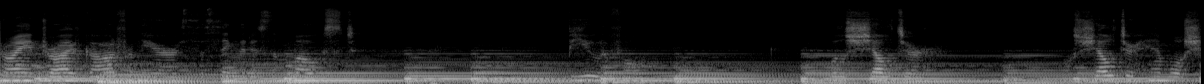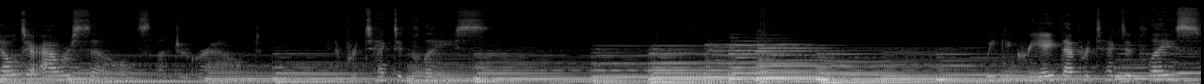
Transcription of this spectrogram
Try and drive God from the earth, the thing that is the most beautiful, will shelter. We'll shelter Him, we'll shelter ourselves underground in a protected place. We can create that protected place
